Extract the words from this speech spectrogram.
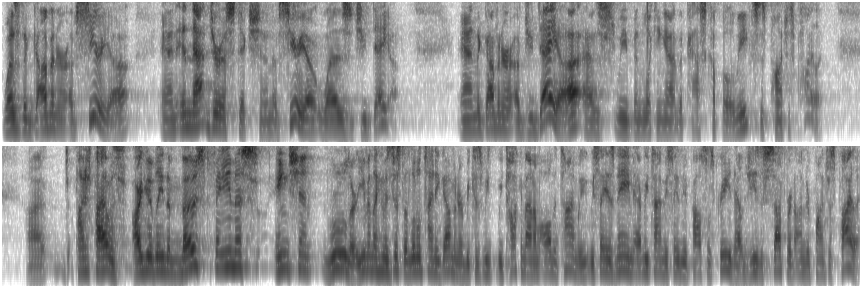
was the governor of Syria, and in that jurisdiction of Syria was Judea. And the governor of Judea, as we've been looking at the past couple of weeks, is Pontius Pilate. Uh, Pontius Pilate was arguably the most famous ancient ruler, even though he was just a little tiny governor, because we, we talk about him all the time. We, we say his name every time we say the Apostles' Creed, how Jesus suffered under Pontius Pilate.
